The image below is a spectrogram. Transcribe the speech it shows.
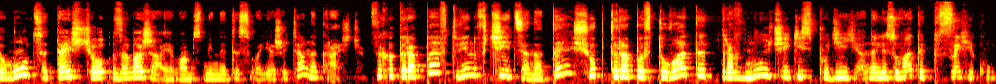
Тому це те, що заважає вам змінити своє життя на краще. Психотерапевт він вчиться на те, щоб терапевтувати травмуючі якісь події, аналізувати психіку.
